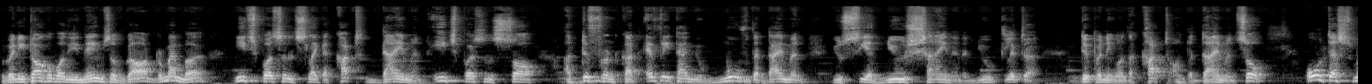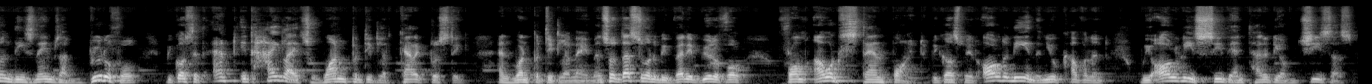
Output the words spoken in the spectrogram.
when you talk about the names of God, remember, each person is like a cut diamond. Each person saw a different cut. Every time you move the diamond, you see a new shine and a new glitter depending on the cut on the diamond. So, Old Testament, these names are beautiful because it, it highlights one particular characteristic and one particular name. And so that's going to be very beautiful from our standpoint because we're already in the new covenant. We already see the entirety of Jesus.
